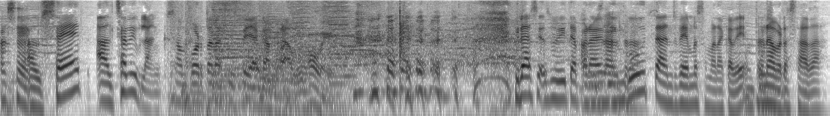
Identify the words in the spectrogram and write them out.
Al 7. al 7, el Xavi Blanc s'emporta la cistella Cap Bravo. Molt bé. Gràcies, Lolita, per haver vingut. Ens veiem la setmana que ve. Moltes Una abraçada.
